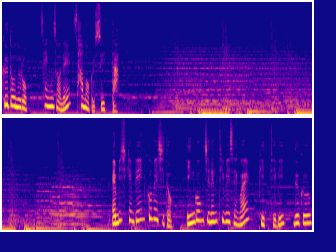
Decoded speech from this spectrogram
그 돈으로 생선을 사 먹을 수 있다. MBC 캠페인 꿈의 지도, 인공지능 TV 생활, BTV 누구,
